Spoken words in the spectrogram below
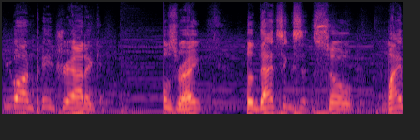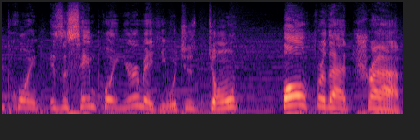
you unpatriotic right? So that's ex- so my point is the same point you're making, which is don't fall for that trap.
